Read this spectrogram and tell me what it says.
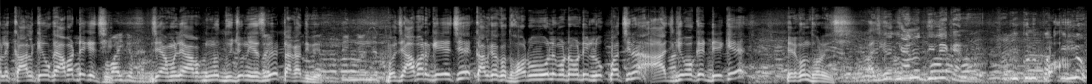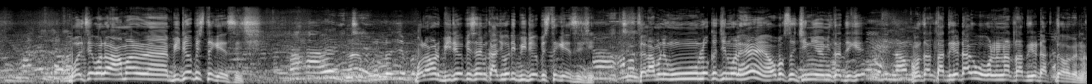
বলে কালকে ওকে আবার ডেকেছি যে আমি বলি আপনার দুজন আসবে টাকা দিবে। বলছে আবার গিয়েছে কালকে ওকে ধরবো বলে মোটামুটি লোক পাচ্ছি না আজকে ওকে ডেকে এরকম ধরেছি। আজকে কেন দিলে কেন? বলছে বলে আমার বিডিও অফিস থেকে এসেছি। বলে আমার বিডিও অফিসে আমি কাজ করি বিডিও অফিস থেকে এসেছি। তাহলে আমি মু লোকে চিনি? বলে হ্যাঁ অবশ্যই চিনি আমি তার দিকে। আমি তাহলে তার দিকে ডাকবো? বলে না তার দিকে ডাকতে হবে না।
